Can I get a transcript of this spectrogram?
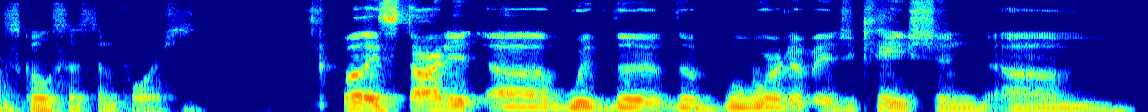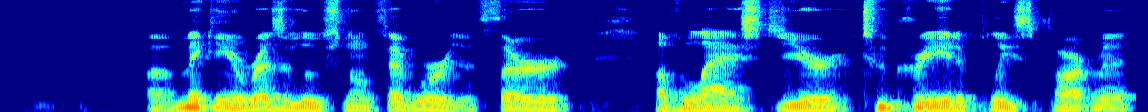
school system force well it started uh, with the the board of education um, uh, making a resolution on February the 3rd of last year to create a police department.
